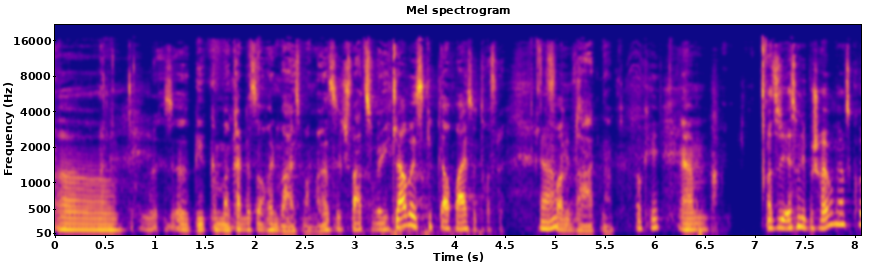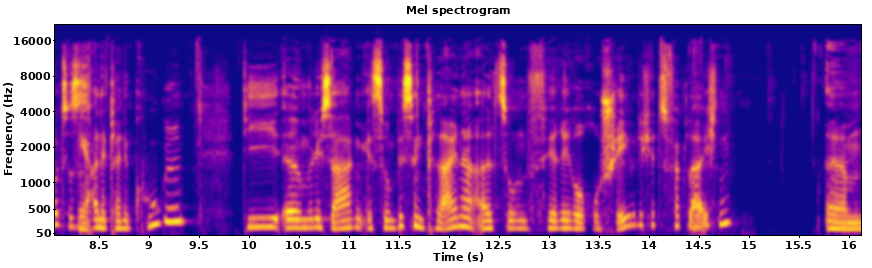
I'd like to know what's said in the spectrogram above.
äh, äh, man kann das auch in Weiß machen. Das ist schwarz. Ich glaube, es gibt auch weiße Trüffel Ja, von gibt's. Wagner. Okay. Ähm, Also erstmal die Beschreibung ganz kurz. Das ist Ja. eine kleine Kugel, die, ähm, würde ich sagen, ist so ein bisschen kleiner als so ein Ferrero Rocher, würde ich jetzt vergleichen. Ähm,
